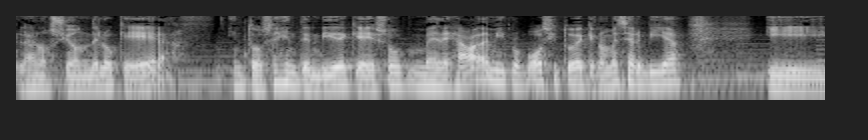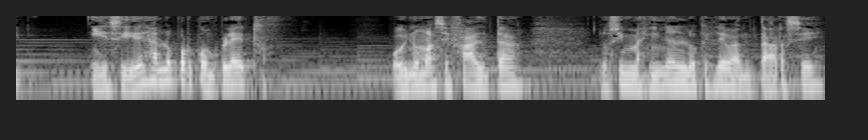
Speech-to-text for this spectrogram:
la noción de lo que era. Entonces entendí de que eso me alejaba de mi propósito, de que no me servía y, y decidí dejarlo por completo. Hoy no me hace falta no se imaginan lo que es levantarse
